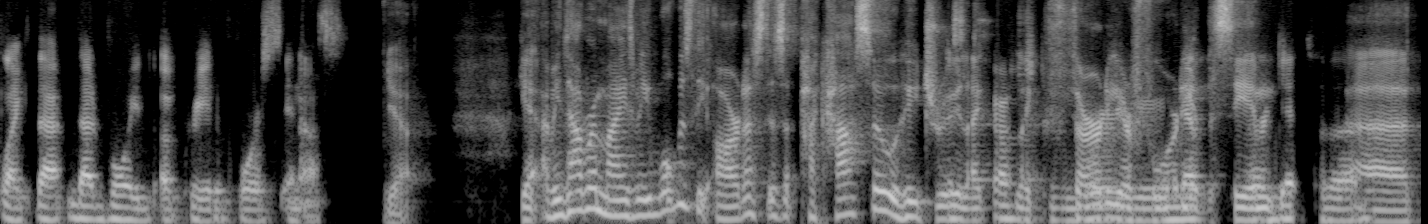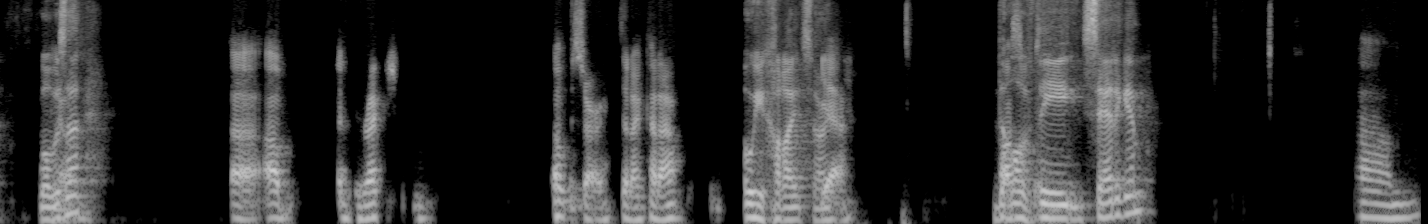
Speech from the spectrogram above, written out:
like that that void of creative force in us. Yeah. Yeah. I mean, that reminds me, what was the artist? Is it Picasso who drew This like like 30 or 40 of the same the uh what was No. that? uh, a, a direction. Oh, sorry, did I cut out? Oh, you cut out, sorry. Yeah. The, of the say it again. Um,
